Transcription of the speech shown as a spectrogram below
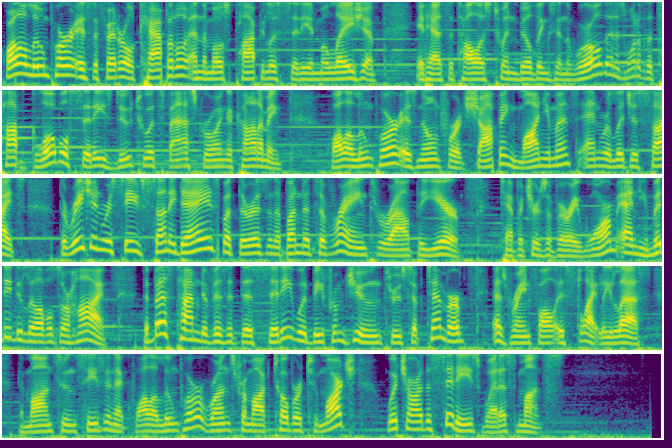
Kuala Lumpur is the federal capital and the most populous city in Malaysia. It has the tallest twin buildings in the world and is one of the top global cities due to its fast growing economy. Kuala Lumpur is known for its shopping, monuments, and religious sites. The region receives sunny days, but there is an abundance of rain throughout the year. Temperatures are very warm and humidity levels are high. The best time to visit this city would be from June through September, as rainfall is slightly less. The monsoon season at Kuala Lumpur runs from October to March, which are the city's wettest months.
